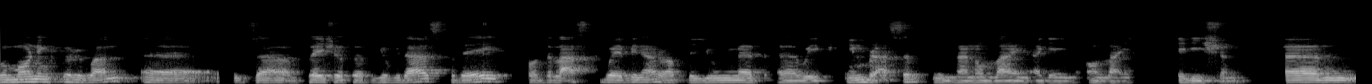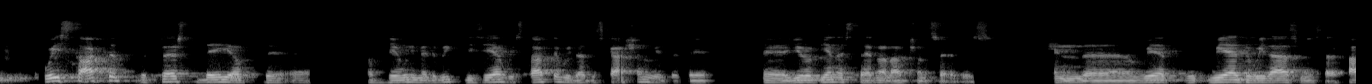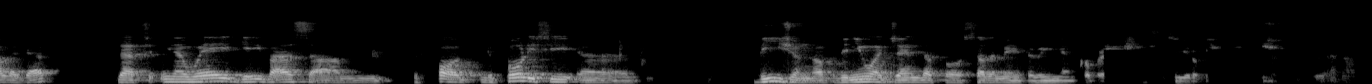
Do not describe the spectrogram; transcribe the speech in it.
Good morning to everyone. Uh, it's a pleasure to have you with us today for the last webinar of the UNIMED uh, week in Brussels in an online, again, online edition. Um, we started the first day of the uh, of the UNIMED week this year. We started with a discussion with the, the European External Action Service, and uh, we have we had with us Mr. Hallegatte, that in a way gave us um, the, the, policy uh, vision of the new agenda for Southern Mediterranean cooperation.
